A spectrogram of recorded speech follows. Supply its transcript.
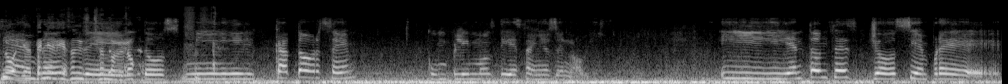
No, ya tenía diciembre 10 años echándole el de ojo. 2014 cumplimos 10 años de novios. Y entonces yo siempre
